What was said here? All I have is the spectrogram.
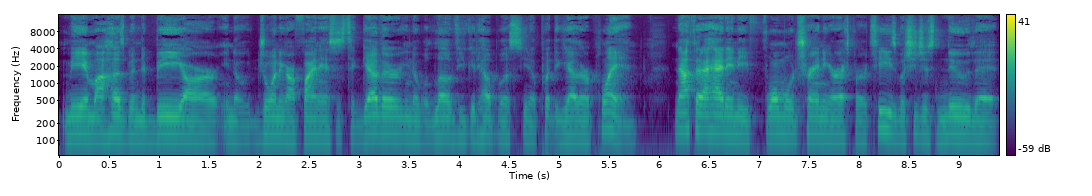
me and my husband to be are you know joining our finances together you know would love if you could help us you know put together a plan not that i had any formal training or expertise but she just knew that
